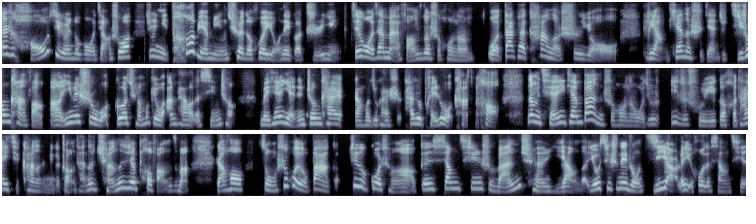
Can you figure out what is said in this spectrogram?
但是好几个人都跟我讲说，就是你特别明确的会有那个指引。结果我在买房子的时候呢，我大概看了是有两天的时间，就集中看房啊，因为是我哥全部给我安排好的行程，每天眼睛睁开，然后就开始，他就陪着我看好。那么前一天半的时候呢，我就一直处于一个和他一起看的那个状态，那全那些破房子嘛，然后。总是会有 bug，这个过程啊，跟相亲是完全一样的，尤其是那种急眼了以后的相亲，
